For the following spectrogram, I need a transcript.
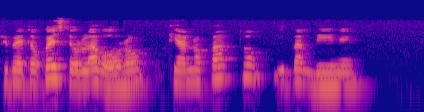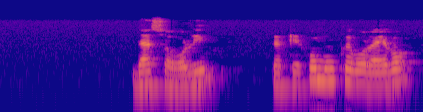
Ripeto questo è un lavoro che hanno fatto i bambini da soli perché comunque volevo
